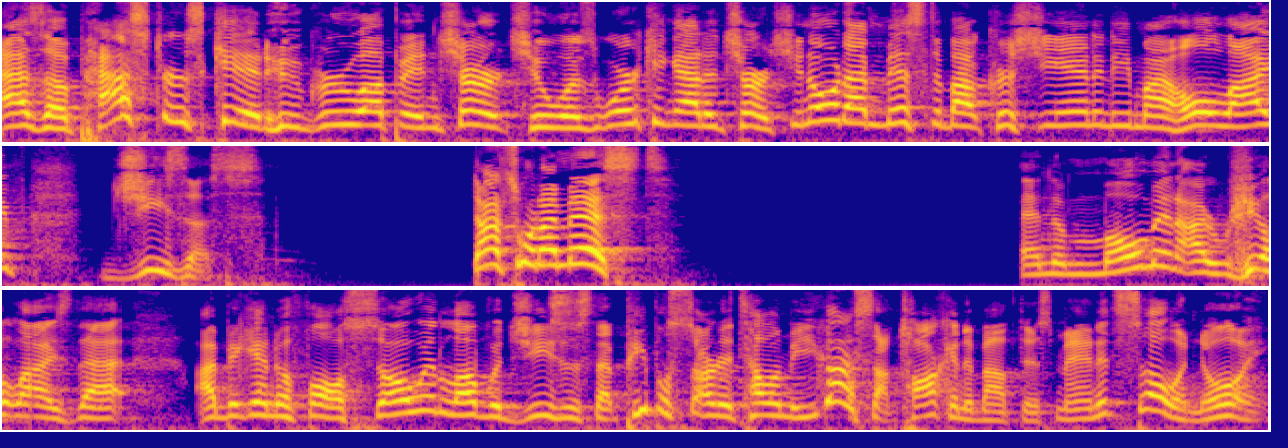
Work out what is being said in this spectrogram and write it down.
as a pastor's kid who grew up in church, who was working at a church, you know what I missed about Christianity my whole life? Jesus. That's what I missed. And the moment I realized that, I began to fall so in love with Jesus that people started telling me, You got to stop talking about this, man. It's so annoying.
